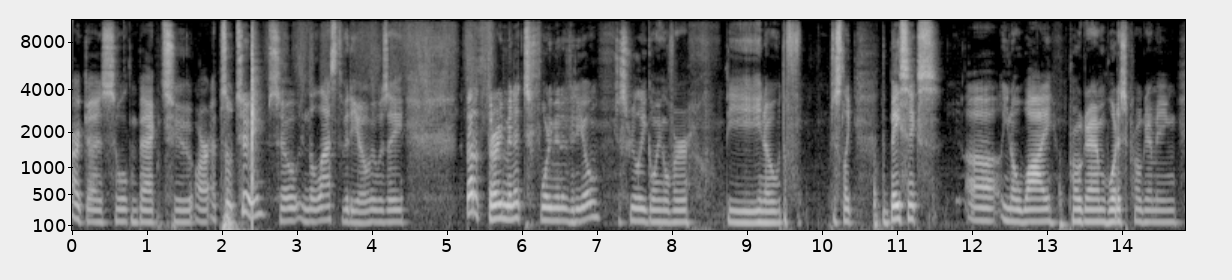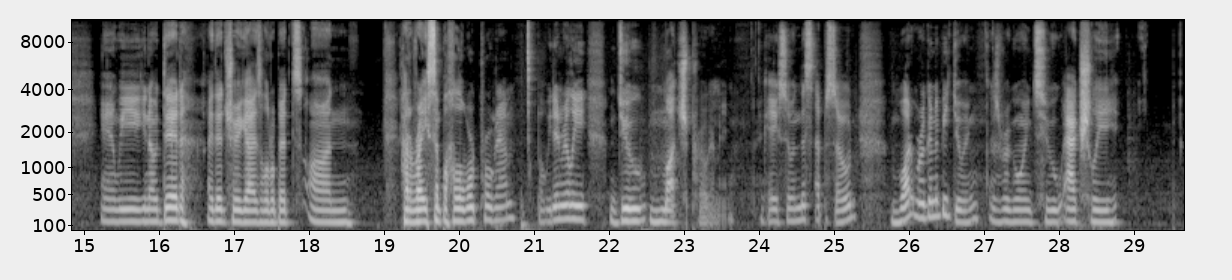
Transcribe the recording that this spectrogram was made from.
Alright guys, so welcome back to our episode 2. So in the last video, it was a about a 30 minute, 40 minute video, just really going over the, you know, the just like the basics, uh, you know, why program, what is programming, and we, you know, did I did show you guys a little bit on how to write a simple hello world program, but we didn't really do much programming. Okay, so in this episode, what we're going to be doing is we're going to actually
